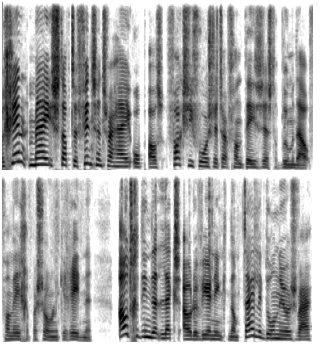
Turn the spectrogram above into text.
Begin mei stapte Vincent Verheij op als fractievoorzitter van D66 Bloemendaal vanwege persoonlijke redenen. Oudgediende Lex Oude Weernink nam tijdelijk de honneurs waar,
